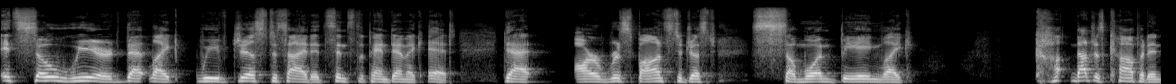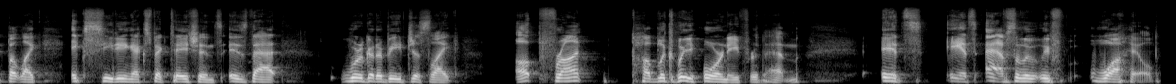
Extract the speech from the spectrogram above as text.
it's so weird that like we've just decided since the pandemic hit that our response to just someone being like co- not just competent but like exceeding expectations is that we're going to be just like upfront publicly horny for them it's it's absolutely f- wild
